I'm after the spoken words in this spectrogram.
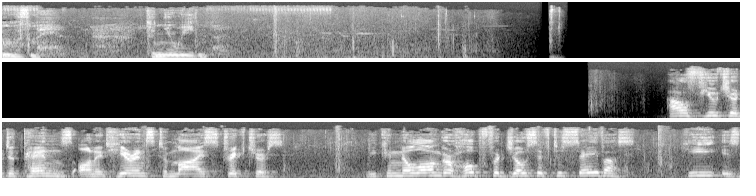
Come with me to New Eden. Our future depends on adherence to my strictures. We can no longer hope for Joseph to save us. He is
